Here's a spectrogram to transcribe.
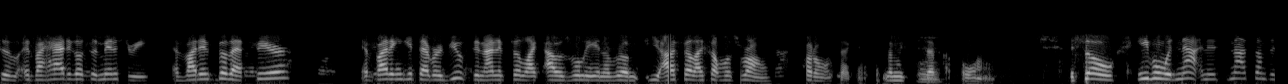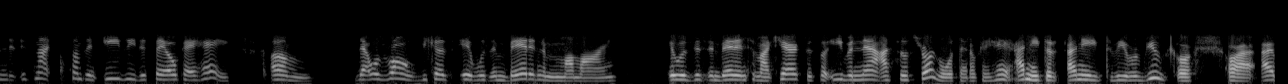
to if I had to go to the ministry, if I didn't feel that fear, if I didn't get that rebuke, then I didn't feel like I was really in a real. I felt like something was wrong. Hold on a second. Let me step up for a moment. So even with that, and it's not something that it's not something easy to say. Okay, hey, um, that was wrong because it was embedded in my mind. It was just embedded into my character. So even now, I still struggle with that. Okay, hey, I need to I need to be rebuked, or or I I,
